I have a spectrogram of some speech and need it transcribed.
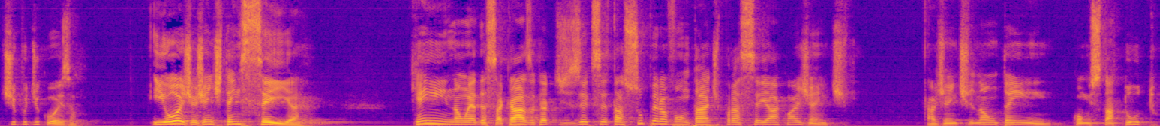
tipo de coisa. E hoje a gente tem ceia. Quem não é dessa casa, quero te dizer que você está super à vontade para ceiar com a gente. A gente não tem como estatuto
